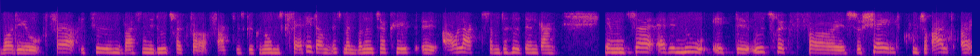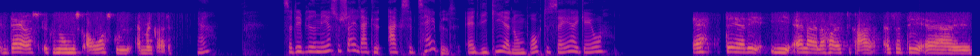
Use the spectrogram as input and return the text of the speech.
Hvor det jo før i tiden var sådan et udtryk for faktisk økonomisk fattigdom, hvis man var nødt til at købe øh, aflagt, som det hed dengang. Jamen så er det nu et øh, udtryk for øh, socialt, kulturelt og endda også økonomisk overskud, at man gør det. Ja. Så det er blevet mere socialt ac- acceptabelt, at vi giver nogle brugte sager i gaver? Ja, det er det i aller, aller højeste grad. Altså det er... Øh,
